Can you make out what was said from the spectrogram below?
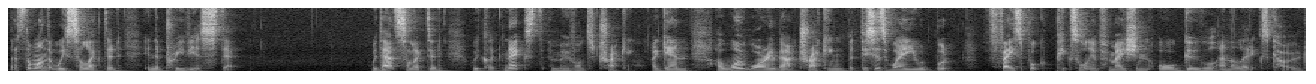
That's the one that we selected in the previous step. With that selected, we click Next and move on to tracking. Again, I won't worry about tracking, but this is where you would put Facebook pixel information or Google Analytics code.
